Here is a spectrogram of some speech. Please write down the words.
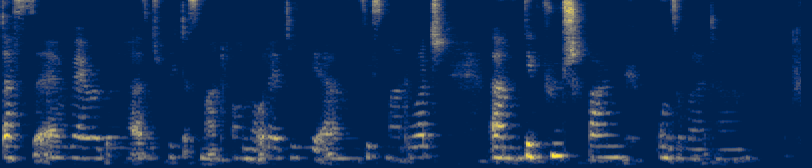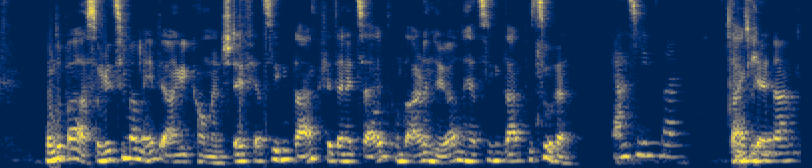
das äh, Wearable, also sprich das Smartphone oder die, ähm, die Smartwatch, ähm, den Kühlschrank und so weiter. Wunderbar, somit sind wir am Ende angekommen. Steff, herzlichen Dank für deine Zeit und allen Hörern herzlichen Dank fürs Zuhören. Ganz lieben Dank. Danke. Dank.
